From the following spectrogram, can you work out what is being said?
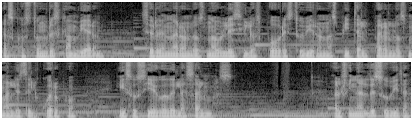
las costumbres cambiaron, se ordenaron los nobles y los pobres tuvieron hospital para los males del cuerpo y sosiego de las almas. Al final de su vida,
